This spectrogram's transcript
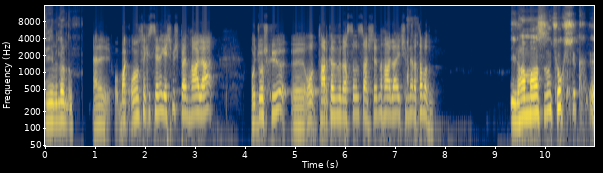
diyebilirdim. Yani bak 18 sene geçmiş ben hala o coşkuyu, e, o Tarkan'ın rastlalı saçlarını hala içimden atamadım. İlhan Mansız'ın çok şık e,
